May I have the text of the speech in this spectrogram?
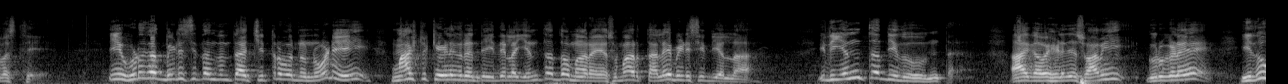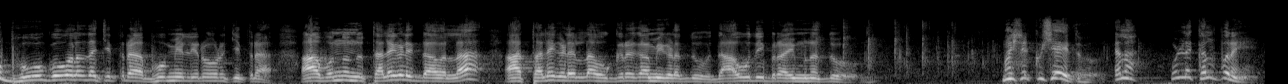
ಅವಸ್ಥೆ. ಈ ಹುಡುಗ ಬಿಡಿಸಿದಂಥ ಚಿತ್ರವನ್ನು ನೋಡಿ ಮಾಸ್ಟರ್ ಕೇಳಿದ್ರಂತೆ, ಇದೆಲ್ಲ ಎಂಥದ್ದೋ ಮಾರಾಯ, ಸುಮಾರು ತಲೆ ಬಿಡಿಸಿದ್ಯಲ್ಲ, ಇದು ಎಂಥದ್ದಿದು ಅಂತ. ಆಗ ಅವ ಹೇಳಿದೆ, ಸ್ವಾಮಿ, ಗುರುಗಳೇ, ಇದು ಭೂಗೋಳದ ಚಿತ್ರ ಭೂಮಿಯಲ್ಲಿರೋರ ಚಿತ್ರ. ಆ ಒಂದೊಂದು ತಲೆಗಳಿದ್ದಾವಲ್ಲ, ಆ ತಲೆಗಳೆಲ್ಲ ಉಗ್ರಗಾಮಿಗಳದ್ದು, ದಾವೂದ್ ಇಬ್ರಾಹಿಮ್ನದ್ದು ಮನುಷ್ಯ ಖುಷಿಯಾಯಿತು ಎಲ್ಲ ಒಳ್ಳೆ ಕಲ್ಪನೆ.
